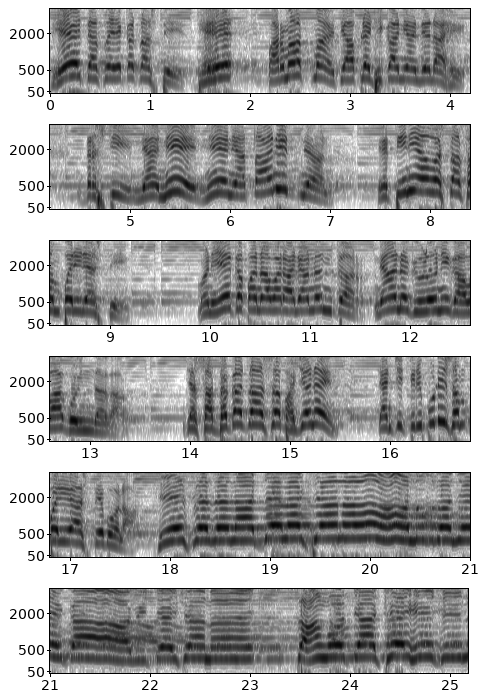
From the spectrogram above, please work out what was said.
ध्येय त्याचं एकच असते. ध्येय परमात्मा आहे ते आपल्या ठिकाणी आलेलं आहे. दृष्टी ज्ञा ने ने ज्ञाता आणि ज्ञान. हे तिन्ही अवस्था संपलेली असते. म्हण एकपणावर आल्यानंतर ज्ञान गिळोनी गावा गोविंदा गाव ज्या साधकाचं असं भजन आहे त्यांची त्रिपुटी संपली असते बोला. हे सजनाचे लक्षण लुब्धजे का विशेषण? सांगो त्याचे हिचिन.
